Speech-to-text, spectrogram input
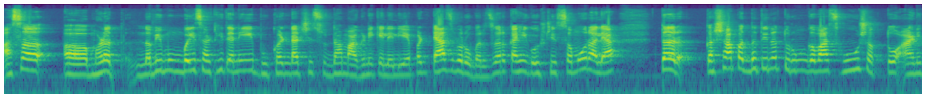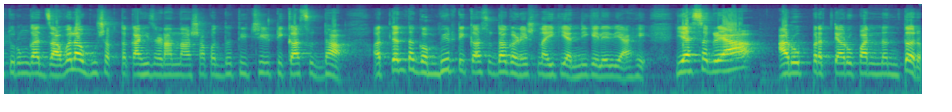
असं म्हणत नवी मुंबईसाठी त्यांनी भूखंडाची सुद्धा मागणी केलेली आहे. पण त्याचबरोबर जर काही गोष्टी समोर आल्या तर कशा पद्धतीनं तुरुंगवास होऊ शकतो आणि तुरुंगात जावं लागू शकतं काही जणांना अशा पद्धतीची टीका सुद्धा अत्यंत गंभीर टीका सुद्धा गणेश नाईक यांनी केलेली आहे. या सगळ्या आरोप प्रत्यारोपांनंतर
